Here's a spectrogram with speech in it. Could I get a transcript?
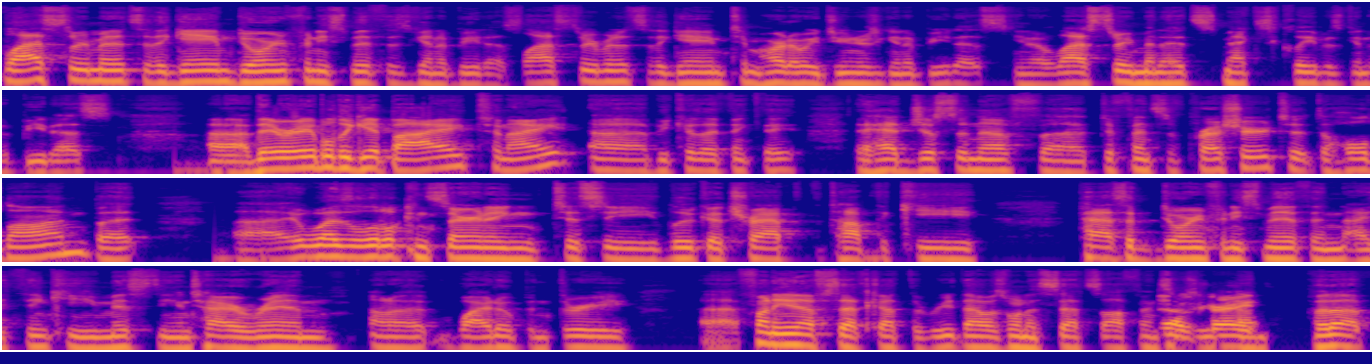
Last three minutes of the game, Dorian Finney Smith is going to beat us. Last three minutes of the game, Tim Hardaway Jr. is going to beat us. You know, last three minutes, Max Kleber is going to beat us. Uh, they were able to get by tonight uh, because I think they they had just enough uh, defensive pressure to, to hold on, but uh, it was a little concerning to see Luka trapped at the top of the key, pass it to Dorian Finney Smith, and I think he missed the entire rim on a wide open three. Uh, funny enough, Seth got the read. That was one of Seth's offensive rebounds put up,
